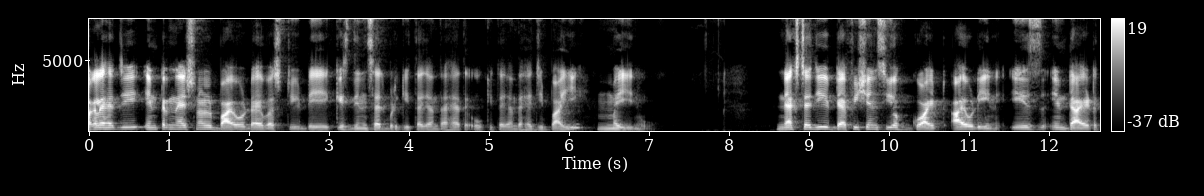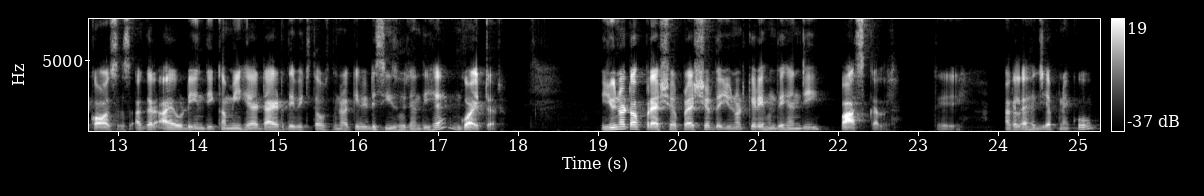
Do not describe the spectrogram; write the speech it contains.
ਅਗਲਾ ਹੈ ਜੀ ਇੰਟਰਨੈਸ਼ਨਲ ਬਾਇਓਡਾਇਵਰਸਿਟੀ ਡੇ ਕਿਸ ਦਿਨ ਸੈਲੀਬ੍ਰੇਟ ਕੀਤਾ ਜਾਂਦਾ ਹੈ ਤੇ ਉਹ ਕੀਤਾ ਜਾਂਦਾ ਹੈ ਜੀ 22 ਮਈ ਨੂੰ। ਨੈਕਸਟ ਹੈ ਜੀ deficiency of goitre iodine is in diet causes ਅਗਰ ਆਇਓਡੀਨ ਦੀ ਕਮੀ ਹੈ ਡਾਈਟ ਦੇ ਵਿੱਚ, ਤਾਂ ਉਸ ਦੇ ਨਾਲ ਕਿਹੜੀ ਡਿਸੀਜ਼ ਹੋ ਜਾਂਦੀ ਹੈ? Goitre unit of pressure pressure ਦੇ ਯੂਨਿਟ ਕਿਹੜੇ ਹੁੰਦੇ ਹਨ ਜੀ? ਪਾਸਕਲ ਤੇ ਅਗਲਾ ਹੈ ਜੀ ਆਪਣੇ ਕੋ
